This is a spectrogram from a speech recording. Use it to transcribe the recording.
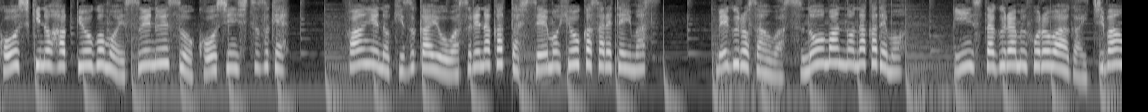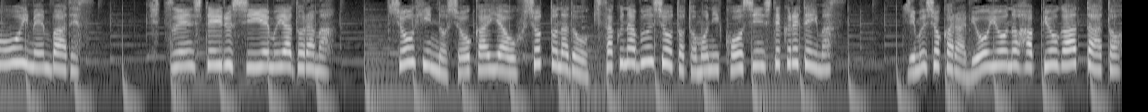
公式の発表後も SNS を更新し続けファンへの気遣いを忘れなかった姿勢も評価されています。目黒さんは snowman の中でもインスタグラムフォロワーが一番多いメンバーです。出演している CM やドラマ商品の紹介やオフショットなどを気さくな文章とともに更新してくれています。事務所から療養の発表があった後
